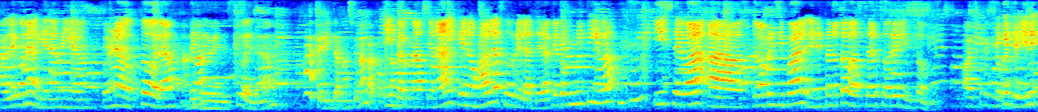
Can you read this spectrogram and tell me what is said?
Hablé con alguien, amiga, con una doctora Ajá. desde Venezuela, pero internacional la cosa. internacional, que nos habla sobre la terapia cognitiva y se va a, su tema principal en esta nota va a ser sobre el insomnio. Así que te viene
